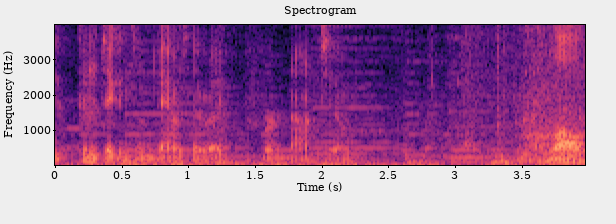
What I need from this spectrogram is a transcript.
Could have taken some damage there, but I preferred not to. Lol.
